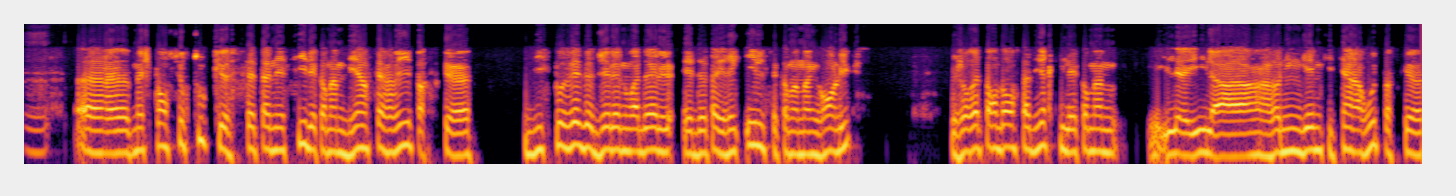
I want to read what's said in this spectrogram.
Mm. Mais je pense surtout que cette année-ci, il est quand même bien servi parce que disposer de Jalen Waddell et de Tyreek Hill, c'est quand même un grand luxe. J'aurais tendance à dire qu'il est quand même, il, il a un running game qui tient la route parce que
